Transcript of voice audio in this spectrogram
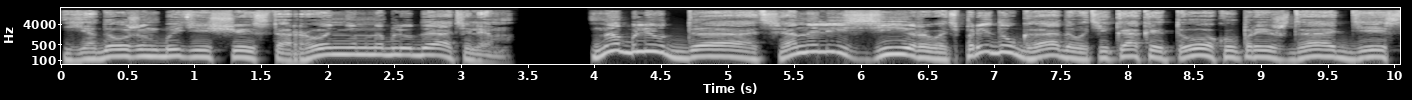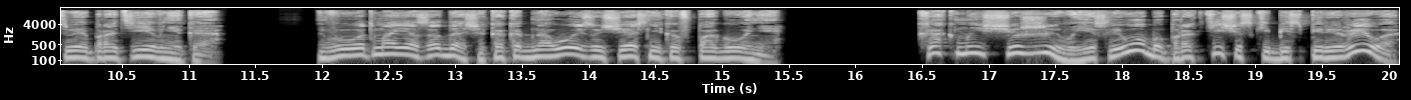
я должен быть еще и сторонним наблюдателем. Наблюдать, анализировать, предугадывать и, как итог, упреждать действия противника. Вот моя задача, как одного из участников погони. Как мы еще живы, если оба практически без перерыва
